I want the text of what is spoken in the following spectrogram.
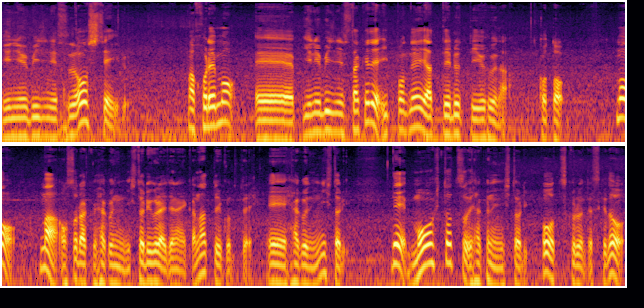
輸入ビジネスをしている、まあ、これも、え輸入ビジネスだけで1本でやってるっていう風なこともまあおそらく100人に1人ぐらいじゃないかなということで、えー、100人に1人でもう1つ100人に1人を作るんですけど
